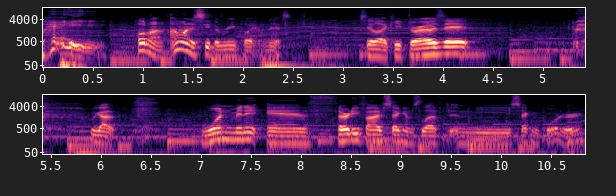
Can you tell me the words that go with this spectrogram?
way. Hold on. I want to see the replay on this. See, look, he throws it. We got one minute and 35 seconds left in the second quarter.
